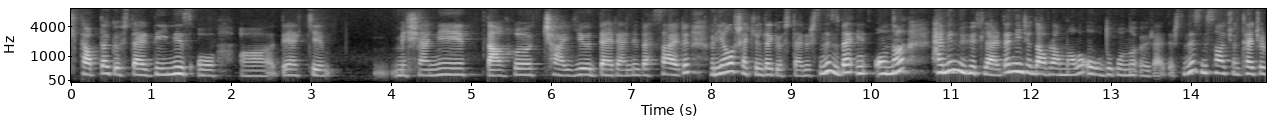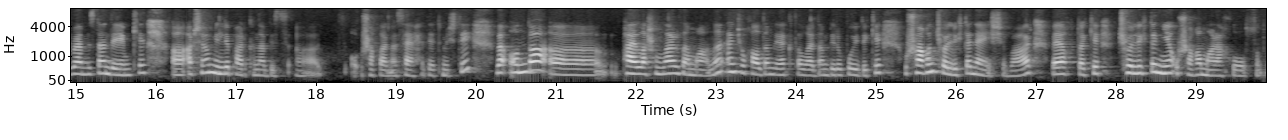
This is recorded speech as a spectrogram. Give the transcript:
kitabda göstərdiyiniz o deyək ki, meşəni, dağı, çayı, dərəni və s. real şəkildə göstərirsiniz və ona həmin mühitlərdə necə davranmalı olduğunu öyrədirsiniz. Məsəl üçün təcrübəmizdən deyim ki, Abşeron Milli Parkına biz uşaqlarla səyahət etmişdik və onda paylaşımlar zamanı ən çox aldığım reaksiyalardan biri bu idi ki, uşağın çöllükdə nə işi var və yaxud da ki, çöllükdə niyə uşağa maraqlı olsun?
